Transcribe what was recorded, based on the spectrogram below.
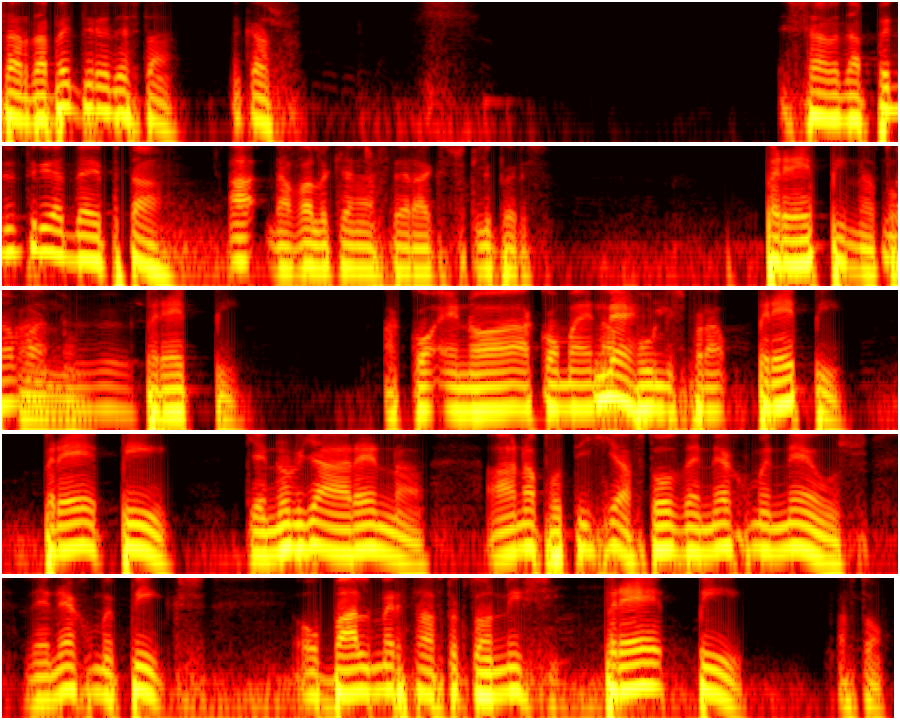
45-37. Δικά σου. 45-37. Α, να βάλω και ένα αστεράκι στους Clippers. Πρέπει να το Να βάλω, κάνω. βεβαίως. Πρέπει. Ακό, εννοώ ακόμα ένα Ναι. Bulls πράγμα. Πρέπει. Πρέπει. Καινούργια αρένα. Αν αποτύχει αυτό δεν έχουμε νέους. Δεν έχουμε picks. Ο Μπάλμερ θα αυτοκτονήσει. Πρέπει. Αυτό.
